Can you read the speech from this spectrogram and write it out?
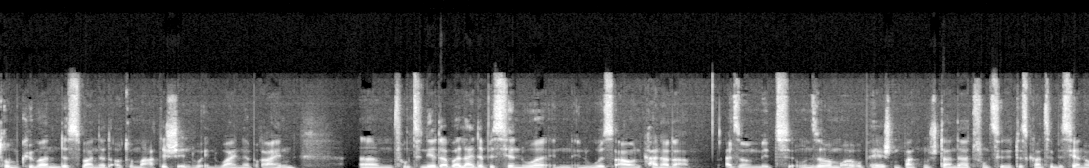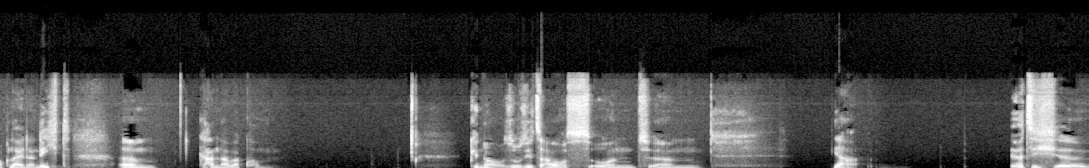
drum kümmern. Das wandert automatisch in, in YNAB rein. Ähm, funktioniert aber leider bisher nur in den USA und Kanada. Also mit unserem europäischen Bankenstandard funktioniert das Ganze bisher noch leider nicht, ähm, kann aber kommen. Genau, so sieht's aus. Und ähm, ja, hört sich äh,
